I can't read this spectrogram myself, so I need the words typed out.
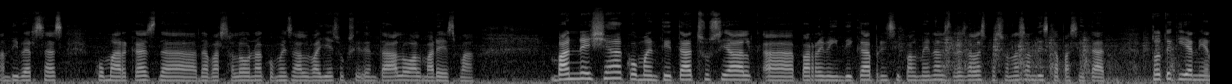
en diverses comarques de, de Barcelona com és el Vallès Occidental o el Maresme. Van néixer com a entitat social eh, per reivindicar principalment els drets de les persones amb discapacitat. Tot i que hi ha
